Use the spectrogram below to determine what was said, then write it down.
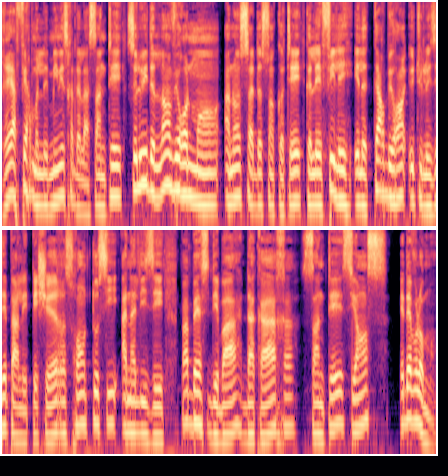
réaffirme le ministre de la Santé. Celui de l'Environnement annonce de son côté que les filets et le carburant utilisés par les pêcheurs seront aussi analysés. Pabès Débat, Dakar, Santé, Sciences développement.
